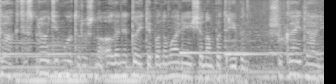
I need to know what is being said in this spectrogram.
Так, це справді моторошно, але не той тип аномалії, що нам потрібен. Шукай далі.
